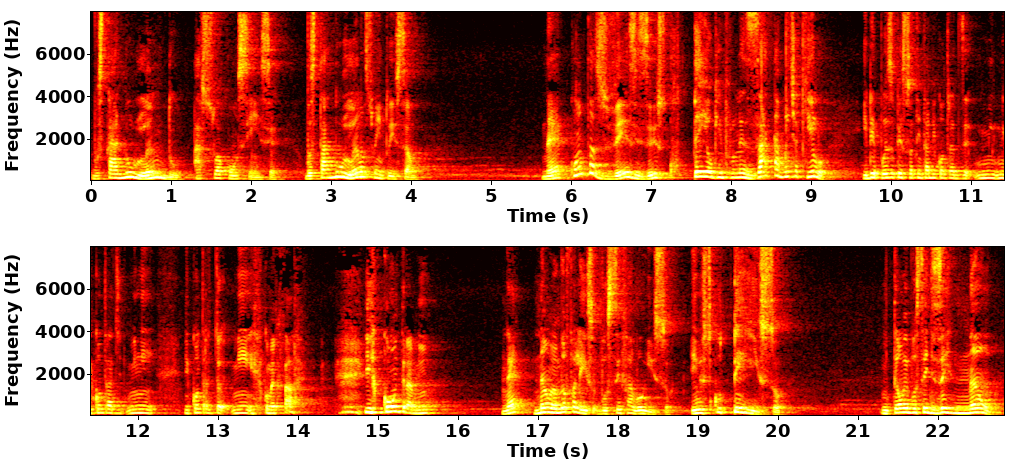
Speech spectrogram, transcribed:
você está anulando a sua consciência. Você está anulando a sua intuição. Né? Quantas vezes eu escutei alguém falando exatamente aquilo e depois a pessoa tentar me contradizer, me, me contradizer, me, me, contradizer, me, como é que fala? Ir contra mim, né? Não, eu não falei isso, você falou isso. Eu escutei isso. Então é você dizer não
